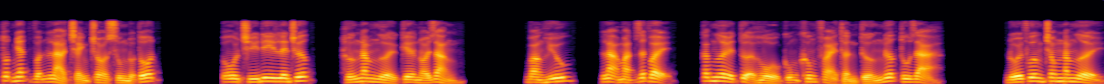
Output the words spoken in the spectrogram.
tốt nhất vẫn là tránh cho xung đột tốt. Ô Chí đi lên trước, hướng năm người kia nói rằng, bằng hữu, lạ mặt rất vậy, các ngươi tựa hồ cũng không phải thần tướng nước tu giả. Đối phương trong năm người,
